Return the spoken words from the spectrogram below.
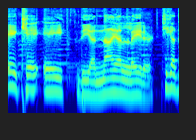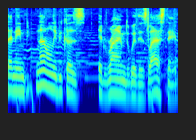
aka the Annihilator. He got that name not only because it rhymed with his last name,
